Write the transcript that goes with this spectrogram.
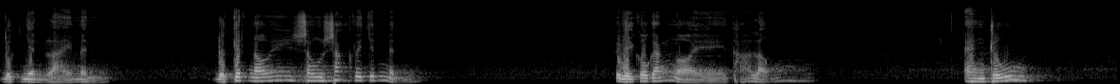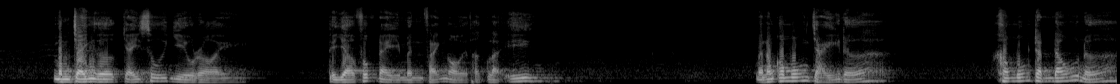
được nhìn lại mình, được kết nối sâu sắc với chính mình. Quý vị cố gắng ngồi thả lỏng, an trú mình chạy ngược, chạy xuôi nhiều rồi. Thì giờ phút này mình phải ngồi thật là yên. Mình không có muốn chạy nữa. Không muốn tranh đấu nữa.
